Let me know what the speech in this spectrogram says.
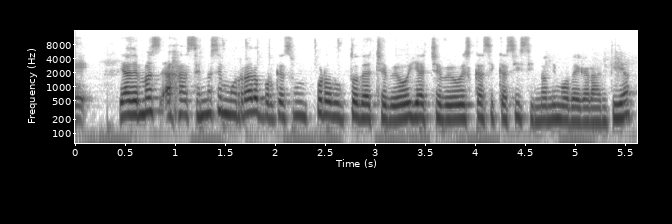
eh, Y además, se me hace muy raro porque es un producto de HBO y HBO es casi casi sinónimo de garantía.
